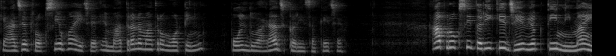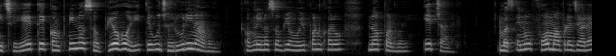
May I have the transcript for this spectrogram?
કે આ જે પ્રોક્સી હોય છે, એ માત્ર ને માત્ર વોટિંગ પોલ દ્વારા જ કરી શકે છે. આ પ્રોક્સી તરીકે જે વ્યક્તિ નિમાય છે, તે કંપનીનો સભ્ય હોય તેવું જરૂરી ના હોય. કંપનીનો સભ્ય હોય પણ ખરો, ન પણ હોય, એ ચાલે. બસ, એનું ફોર્મ આપણે જ્યારે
